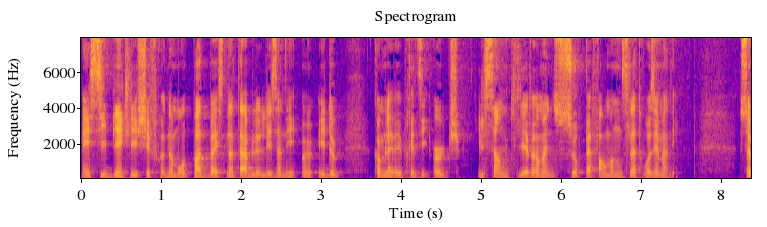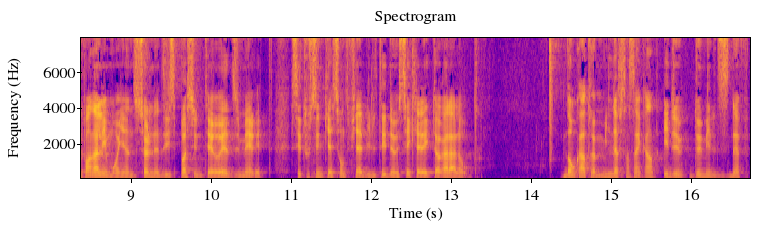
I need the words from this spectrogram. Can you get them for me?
Ainsi, bien que les chiffres ne montrent pas de baisse notable les années 1 et 2, comme l'avait prédit Urch, il semble qu'il y ait vraiment une surperformance la troisième année. Cependant, les moyennes seules ne disent pas si une théorie du mérite. C'est aussi une question de fiabilité d'un cycle électoral à l'autre. Donc, entre 1950 et 2019,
